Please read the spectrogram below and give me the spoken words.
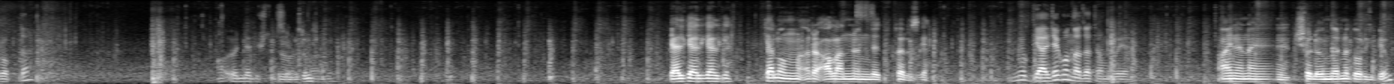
dropta. Aa, önüne düştüm. Gördüm. Gel gel gel gel. Gel onları alanın önünde tutarız gel. Yok gelecek onlar zaten buraya. Aynen aynen. Şöyle önlerine doğru gidiyorum.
